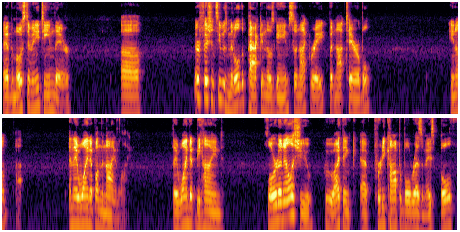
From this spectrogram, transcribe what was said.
they have the most of any team there. Uh, their efficiency was middle of the pack in those games, so not great, but not terrible. You know, uh, and they wind up on the nine line. They wind up behind Florida and LSU, who I think have pretty comparable resumes. Both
